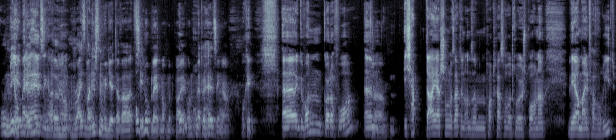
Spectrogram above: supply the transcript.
Oh nee, Ja, Metal El- Hellsinger, Ähm, ja. Horizon war nicht nominiert, da war Oh. Xenoblade noch mit bei Oh, und oh, Metal oh, Hellsinger. Okay. Äh, gewonnen God of War. Ähm, Ja. Ich habe da ja schon gesagt in unserem Podcast, wo wir drüber gesprochen haben, wäre mein Favorit.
